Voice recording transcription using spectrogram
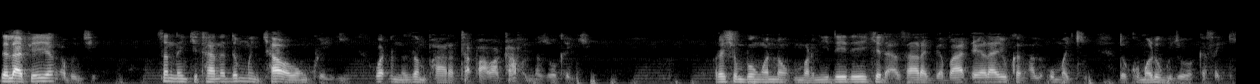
da lafiyayyen abinci. Sannan ki tanadin min kyawawan kuyi waɗanda zan fara tabawa kafin na zo kanki. Rashin bin wannan umarni daidai yake da asarar gaba ɗaya rayukan al'ummarki da kuma rugujewar kasarki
